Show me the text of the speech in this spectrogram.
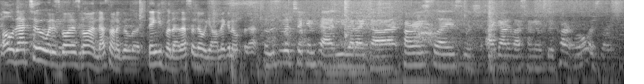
oh, that too. What is gone is gone. That's not a good look. Thank you for that. That's a note, y'all. Make a note for that. So this is a chicken patty that I got. Currant slice, which I got it last time. It was good. Currant roll or slice?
